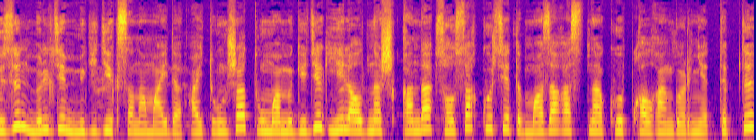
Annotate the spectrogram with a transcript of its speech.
өзін мүлдем мүгедек санамайды. Айтуынша тума мүгедек ел алдына шыққанда саусақ көрсетіп мазақ астына көп қалған көрінеді. Тіпті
